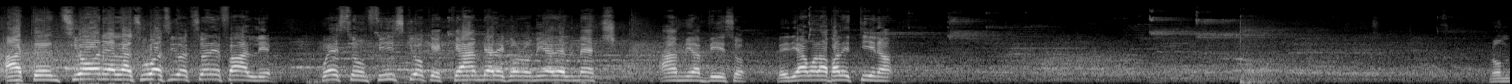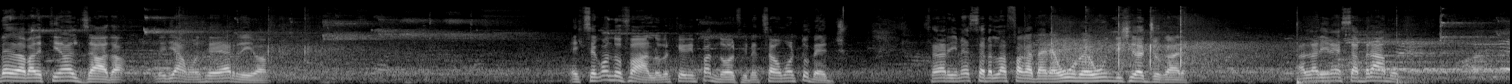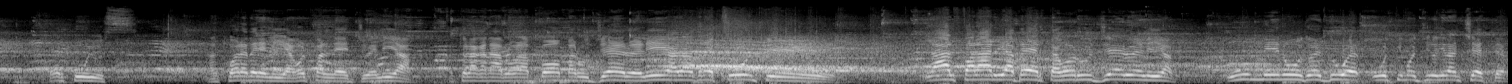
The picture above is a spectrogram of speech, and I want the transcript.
Attenzione alla sua situazione falli. Questo è un fischio che cambia l'economia del match a mio avviso. Vediamo la palettina. Non vedo la palettina alzata. Vediamo se arriva. È il secondo fallo per Kevin Pandolfi pensavo molto peggio. Sarà rimessa per l'Alfa Catania 1 e 11 da giocare alla rimessa Bramo per Cuius ancora per Elia col palleggio. Elia sotto la canapro con la bomba Ruggero Elia da tre punti. l'Alfa l'aria aperta con Ruggero Elia. Un minuto e due ultimo giro di lancette.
